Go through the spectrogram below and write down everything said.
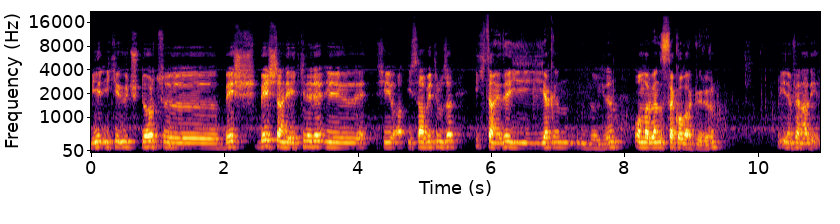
1, 2, 3, 4, 5, 5 tane etkin hede- e, şey, isabetimiz var. 2 tane de yakın bölgeden. Onları ben ıslak olarak görüyorum. Yine fena değil.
